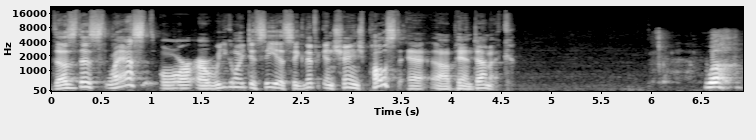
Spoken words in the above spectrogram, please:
Does this last, or are we going to see a significant change post uh, pandemic? Well,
